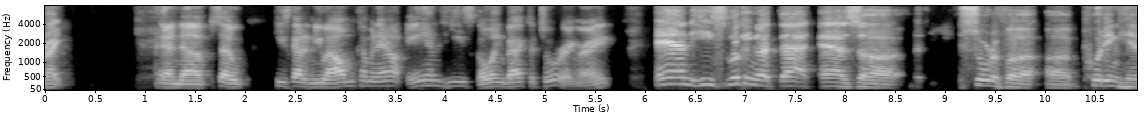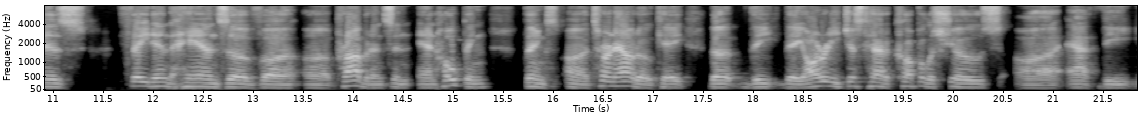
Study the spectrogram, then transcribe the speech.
Right. And uh, so he's got a new album coming out, and he's going back to touring, right? and he's looking at that as uh, sort of uh, uh, putting his fate in the hands of Providence and and hoping things turn out okay. The the they already just had a couple of shows at the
